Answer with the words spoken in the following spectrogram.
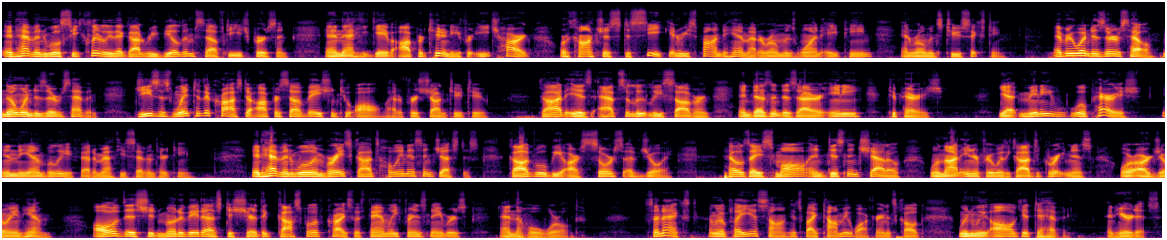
In heaven, we'll see clearly that God revealed himself to each person and that he gave opportunity for each heart or conscience to seek and respond to him out of Romans 1:18 and Romans 2:16. Everyone deserves hell. No one deserves heaven. Jesus went to the cross to offer salvation to all, out of 1 John 2 2. God is absolutely sovereign and doesn't desire any to perish. Yet many will perish in the unbelief, out of Matthew 7:13. In heaven we'll embrace God's holiness and justice. God will be our source of joy. Hell's a small and distant shadow will not interfere with God's greatness or our joy in him. All of this should motivate us to share the gospel of Christ with family, friends, neighbors, and the whole world. So, next, I'm going to play you a song. It's by Tommy Walker, and it's called When We All Get to Heaven. And here it is.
